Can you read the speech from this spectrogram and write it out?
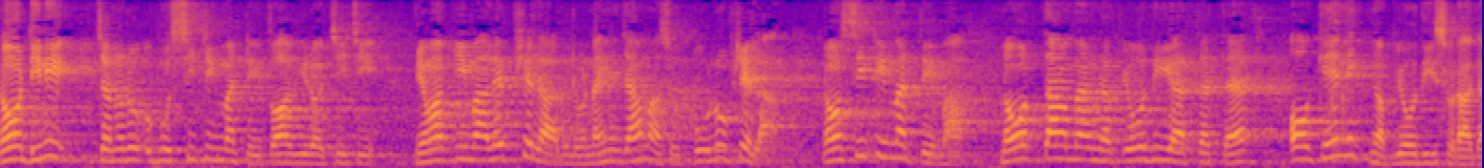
နော်ဒီနေ့ကျွန်တော်တို့အခု city map တွေသွားပြီးတော့ကြည့်ကြည့်မြန်မာပြည်မှာလည်းဖြစ်လာတယ်လို့နိုင်ငံခြားမှာဆိုပို့လို့ဖြစ်လာ နော် city map တွေမှာနော်တာမန်ငပြောသီးကတက်တက် organic ငပြောသီးဆိုတာက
